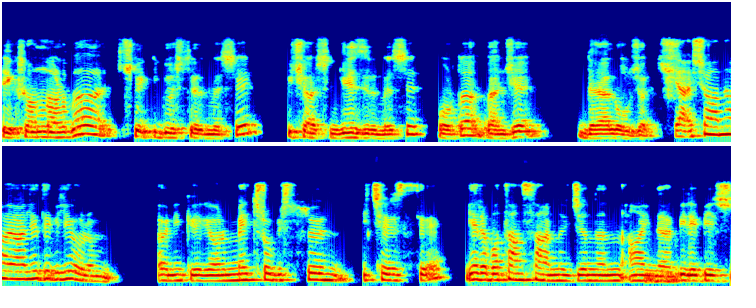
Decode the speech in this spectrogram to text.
ekranlarda sürekli gösterilmesi içerisinde gezdirilmesi orada bence değerli olacaktır. Ya şu an hayal edebiliyorum. Örnek veriyorum metrobüsün içerisi yere batan sarnıcının aynı birebir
